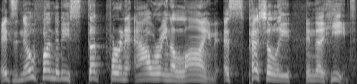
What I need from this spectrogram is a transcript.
it's no fun to be stuck for an hour in a line, especially in the heat.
